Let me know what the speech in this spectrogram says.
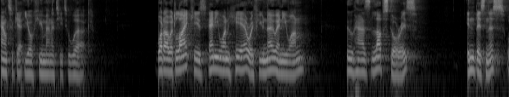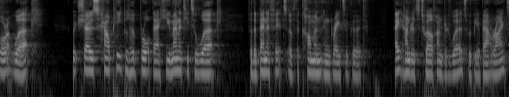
How to Get Your Humanity to Work. What I would like is anyone here, or if you know anyone who has love stories in business or at work which shows how people have brought their humanity to work for the benefit of the common and greater good. 800 to 1200 words would be about right,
